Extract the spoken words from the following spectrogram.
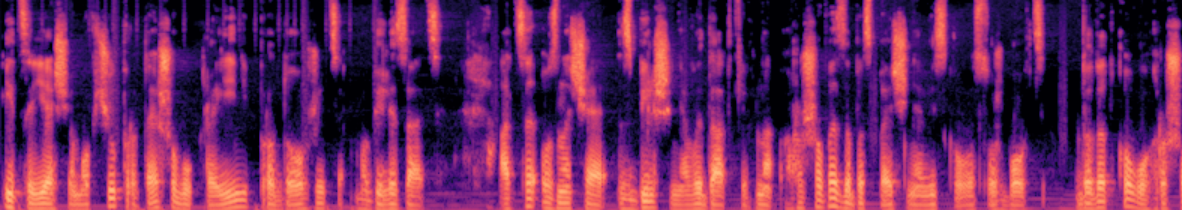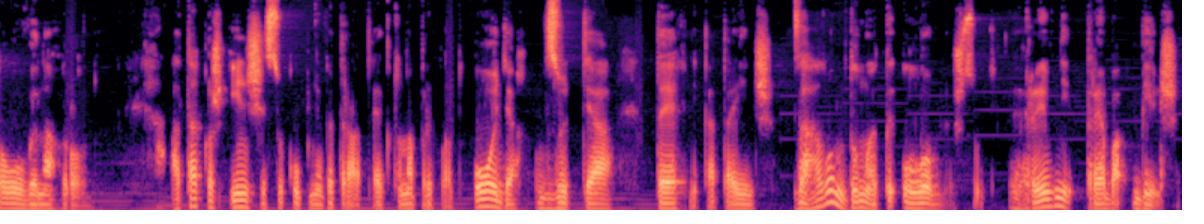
І це я ще мовчу про те, що в Україні продовжується мобілізація. А це означає збільшення видатків на грошове забезпечення військовослужбовців, додаткову грошову винагороду, а також інші сукупні витрати, як то, наприклад, одяг, взуття, техніка та інше. Загалом, думаю, ти уловлюєш суть. Гривні треба більше.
